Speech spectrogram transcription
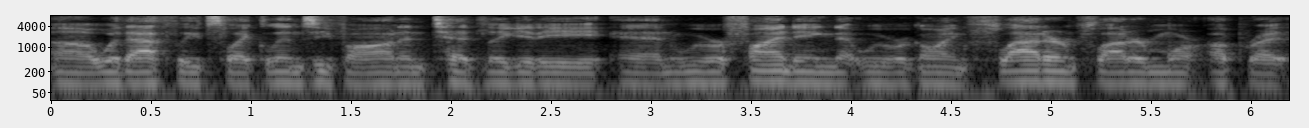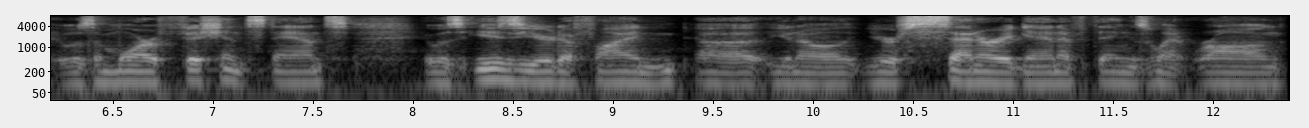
uh, with athletes like Lindsey Vonn and Ted Ligety, and we were finding that we were going flatter and flatter, more upright. It was a more efficient stance. It was easier to find, uh, you know, your center again if things went wrong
